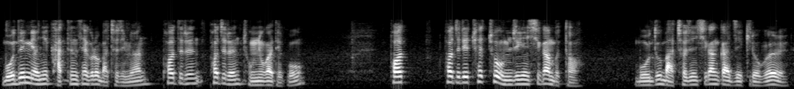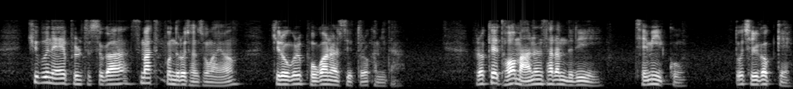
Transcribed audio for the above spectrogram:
모든 면이 같은 색으로 맞춰지면 퍼즐은, 퍼즐은 종료가 되고 퍼, 퍼즐이 최초 움직인 시간부터 모두 맞춰진 시간까지의 기록을 큐브 내의 블루투스가 스마트폰으로 전송하여 기록을 보관할 수 있도록 합니다. 그렇게 더 많은 사람들이 재미있고 또 즐겁게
